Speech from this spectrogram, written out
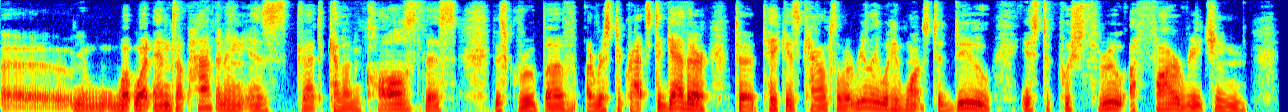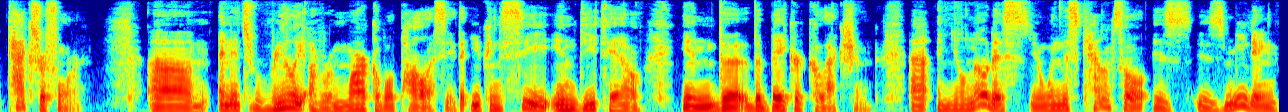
uh, you know, what what ends up happening is that Calonne calls this this group of aristocrats together to take his counsel. But really, what he wants to do is to push through a far-reaching tax reform um, and it's really a remarkable policy that you can see in detail in the, the Baker collection. Uh, and you'll notice, you know, when this council is, is meeting,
